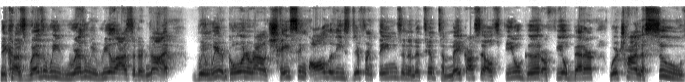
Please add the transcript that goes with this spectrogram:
Because whether we whether we realize it or not, when we're going around chasing all of these different things in an attempt to make ourselves feel good or feel better, we're trying to soothe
